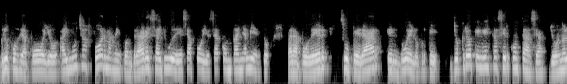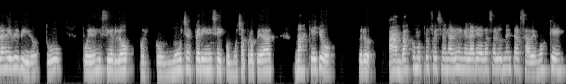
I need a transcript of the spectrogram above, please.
grupos de apoyo. Hay muchas formas de encontrar esa ayuda y ese apoyo, ese acompañamiento para poder superar el duelo, porque yo creo que en estas circunstancias, yo no las he vivido, tú puedes decirlo pues con mucha experiencia y con mucha propiedad más que yo, pero ambas como profesionales en el área de la salud mental sabemos que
